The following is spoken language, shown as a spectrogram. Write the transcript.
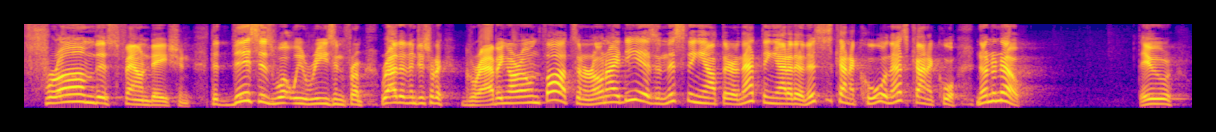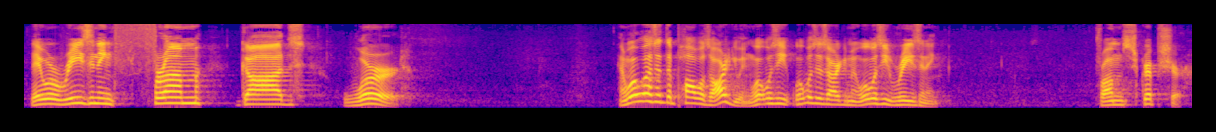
from this foundation, that this is what we reason from, rather than just sort of grabbing our own thoughts and our own ideas and this thing out there and that thing out of there. This is kind of cool and that's kind of cool. No, no, no. They were, they were reasoning from God's Word. And what was it that Paul was arguing? What was, he, what was his argument? What was he reasoning? From Scripture.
